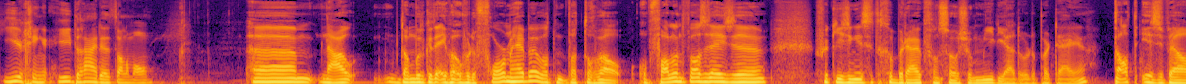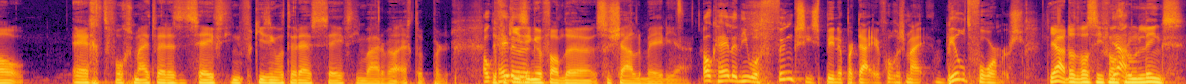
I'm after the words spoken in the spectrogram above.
hier, ging, hier draaide het allemaal om? Um, nou, dan moet ik het even over de vorm hebben. Wat, wat toch wel opvallend was deze verkiezing... is het gebruik van social media door de partijen. Dat is wel echt, volgens mij 2017, verkiezingen van 2017 waren wel echt de, de hele, verkiezingen van de sociale media. Ook hele nieuwe functies binnen partijen, volgens mij beeldvormers. Ja, dat was die van ja. GroenLinks.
